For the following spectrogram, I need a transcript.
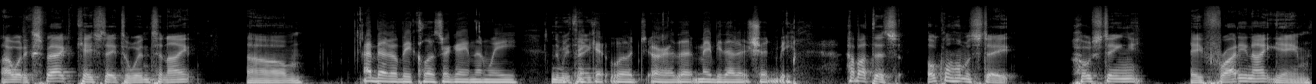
I would expect K State to win tonight. Um, I bet it'll be a closer game than we, Than we think? it would, or that maybe that it should be. how about this? Oklahoma State hosting a Friday night game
